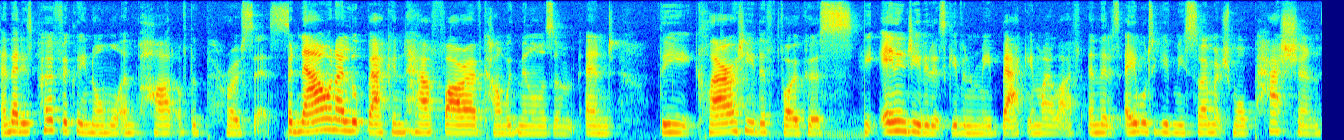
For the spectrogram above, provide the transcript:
And that is perfectly normal and part of the process. But now when I look back and how far I've come with minimalism and the clarity, the focus, the energy that it's given me back in my life, and that it's able to give me so much more passion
